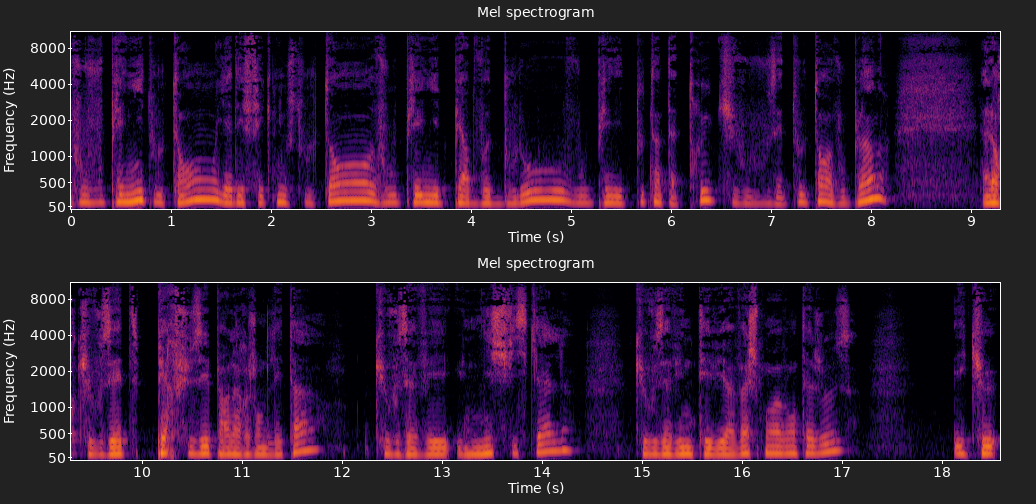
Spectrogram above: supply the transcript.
vous vous plaignez tout le temps, il y a des fake news tout le temps, vous vous plaignez de perdre votre boulot, vous vous plaignez de tout un tas de trucs, vous, vous êtes tout le temps à vous plaindre, alors que vous êtes perfusé par l'argent de l'État, que vous avez une niche fiscale, que vous avez une TVA vachement avantageuse, et que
